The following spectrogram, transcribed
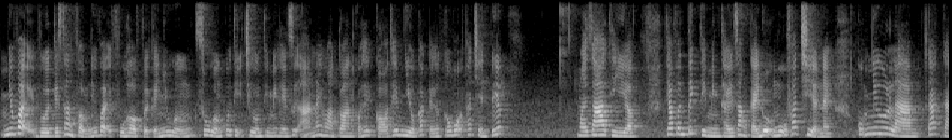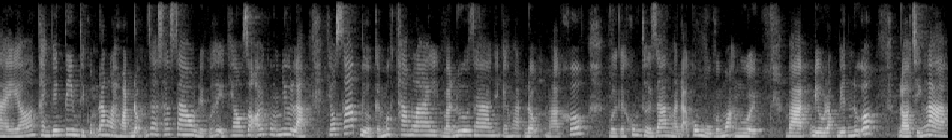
như vậy, với cái sản phẩm như vậy phù hợp với cái nhu hướng, xu hướng của thị trường thì mình thấy dự án này hoàn toàn có thể có thêm nhiều các cái cơ hội phát triển tiếp. Ngoài ra thì ờ, theo phân tích thì mình thấy rằng cái đội ngũ phát triển này, cũng như là các cái ờ, thành viên team thì cũng đang là hoạt động rất là sát sao để có thể theo dõi cũng như là theo sát được cái mức timeline và đưa ra những cái hoạt động mà khớp với cái khung thời gian mà đã công bố với mọi người. Và điều đặc biệt nữa, đó chính là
